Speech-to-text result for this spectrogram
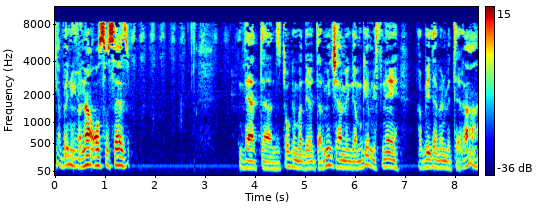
Rabbeinu Yonah also says that uh, they're talking about the תלמיד שהיה מגמגם לפני רבי יהודה בן בטרה,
